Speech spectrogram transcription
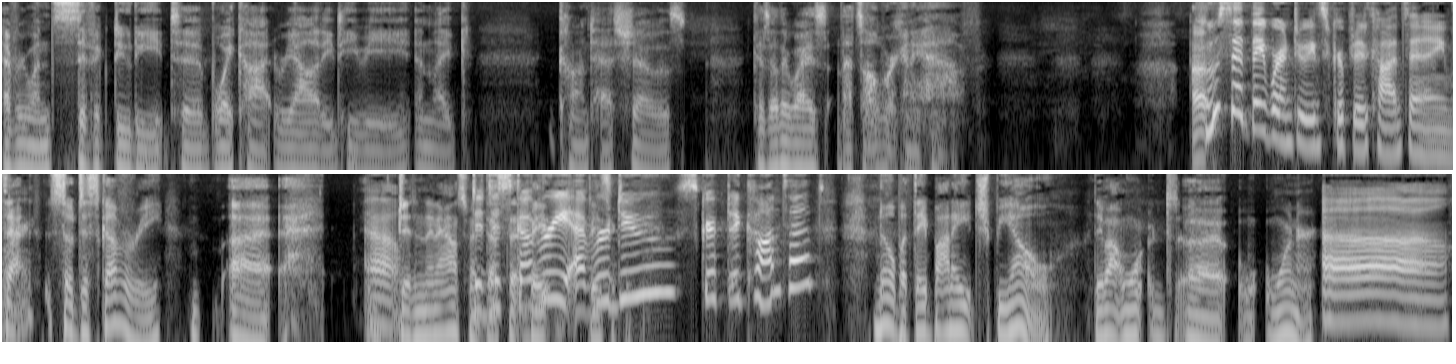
everyone's civic duty to boycott reality TV and like contest shows because otherwise that's all we're gonna have. Who said they weren't doing scripted content anymore? That, so Discovery uh, Oh. did an announcement. Did that they- Discovery ever do scripted content? No, but they bought HBO. They bought War- uh, Warner. Oh.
